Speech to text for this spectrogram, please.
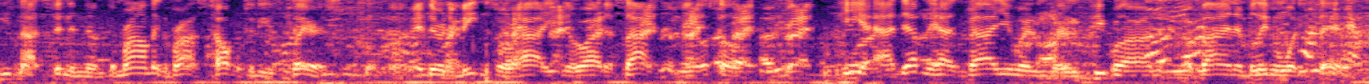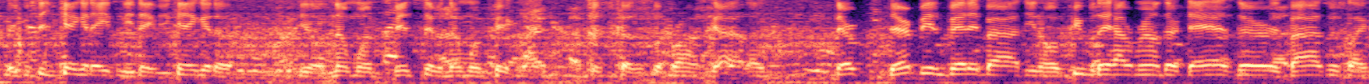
He's not sitting in them. LeBron, I think LeBron's talking to these players during the meetings or how you know how to sign them. You know, so he uh, definitely has value, and, and people are, buying and believing what he's saying. Like you said, you can't get Anthony Davis, you can't get a you know number one Ben Simmons, number one pick like, just because it's LeBron's guy. Like they're they're being vetted by you know people they have around their dads, their advisors. Like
